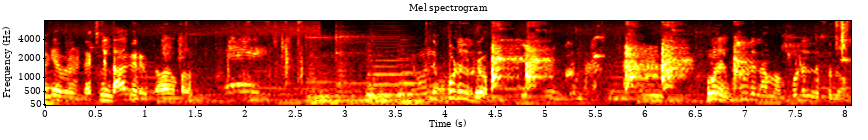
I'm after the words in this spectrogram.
ஓகே ப்ரோ நெக்ஸ்ட் டாக் இருக்கு bro. வாங்க போலாம். இது வந்து பூடல் ப்ரோ பூடல். பூடல் ஆமா பூடல்னு சொல்லுவோம்.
